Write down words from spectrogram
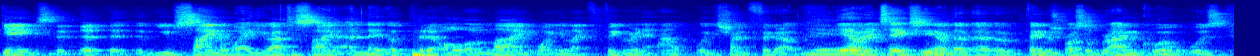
gigs that, that, that, that you sign away, you have to sign it, and they, they'll put it all online while you're like figuring it out, while you're trying to figure out. Yeah. You know, and it takes you know the, the, the famous Russell Brand quote was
